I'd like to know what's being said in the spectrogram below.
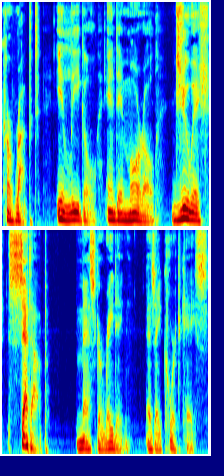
corrupt, illegal, and immoral Jewish setup masquerading as a court case.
